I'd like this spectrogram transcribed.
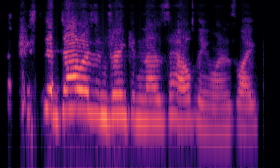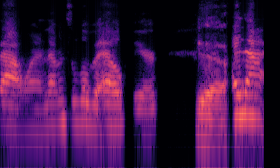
Except I wasn't drinking those healthy ones like that one. That one's a little bit healthier. Yeah. And I,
